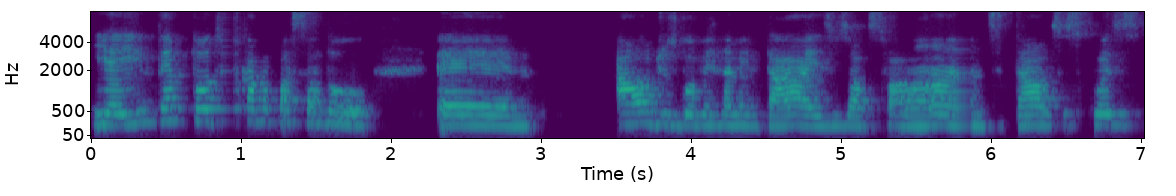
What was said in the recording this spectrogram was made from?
E aí o tempo todo ficava passando é, áudios governamentais, os altos-falantes e tal, essas coisas,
